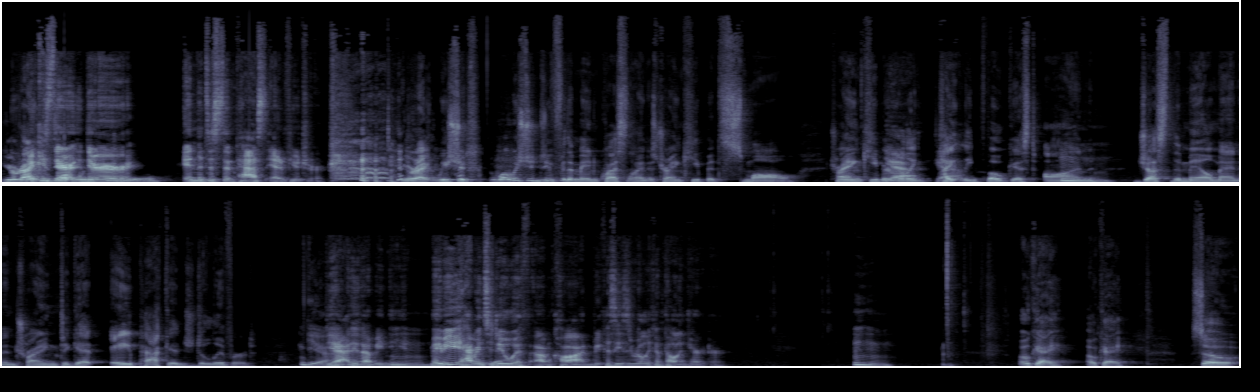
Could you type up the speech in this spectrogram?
you're right Because they're- What we should they're- do- In the distant past and future. You're right. We should what we should do for the main quest line is try and keep it small. Try and keep it Yeah, really yeah. tightly focused on Mhm. Just the mailmen and trying to get a package delivered. Yeah. Yeah, I think that'd be neat. Mhm. Maybe having to Yeah. do with um Khan because he's a really compelling character. Mhm. Okay. Okay. So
